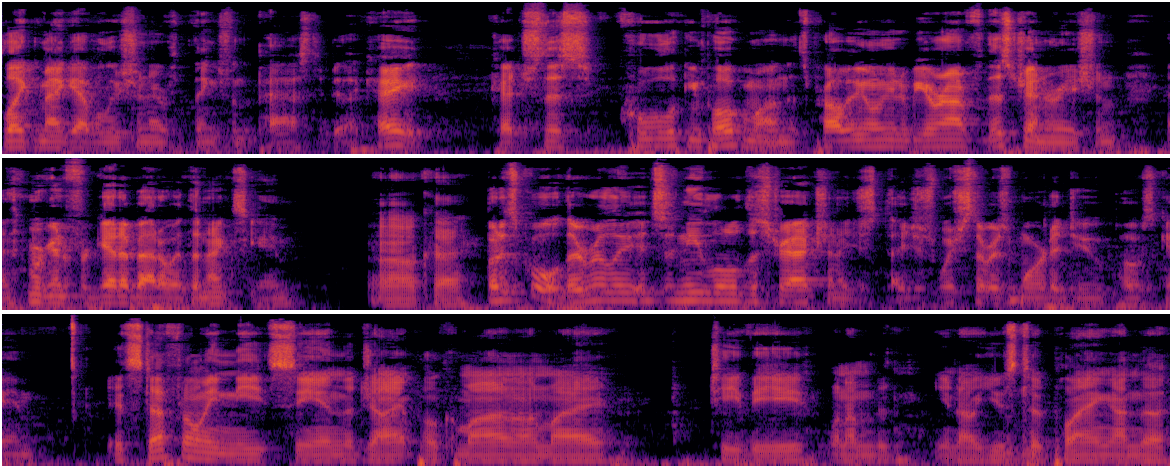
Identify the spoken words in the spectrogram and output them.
like Mega Evolution and everything from the past, to be like, hey, catch this cool looking Pokemon that's probably only going to be around for this generation, and then we're going to forget about it with the next game. Okay. But it's cool. They're really it's a neat little distraction. I just I just wish there was more to do post game. It's definitely neat seeing the giant Pokemon on my TV when I'm, you know, used Mm-hmm. to playing on the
